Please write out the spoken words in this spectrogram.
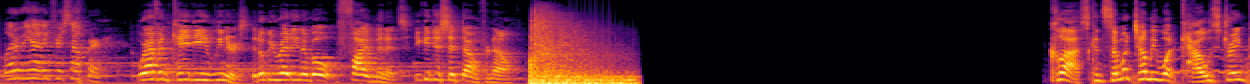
What are we having for supper? We're having KD and wieners. It'll be ready in about five minutes. You can just sit down for now. Class, can someone tell me what cows drink?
